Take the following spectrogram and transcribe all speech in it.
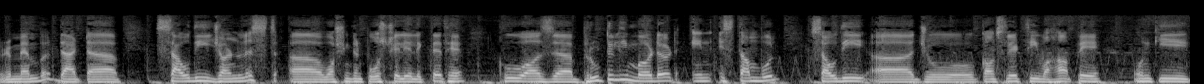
Remember that Saudi journalist Washington Post के लिए लिखते थे who was brutally murdered in Istanbul Saudi जो कौंसलेट थी, वहाँ पे उनकी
